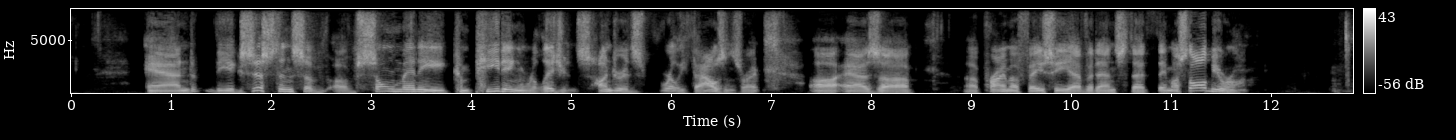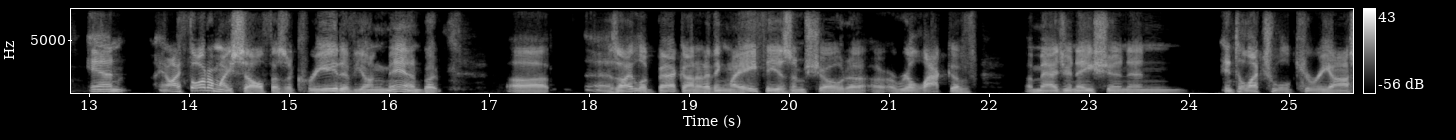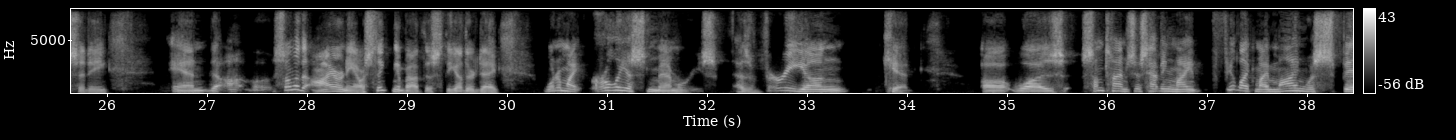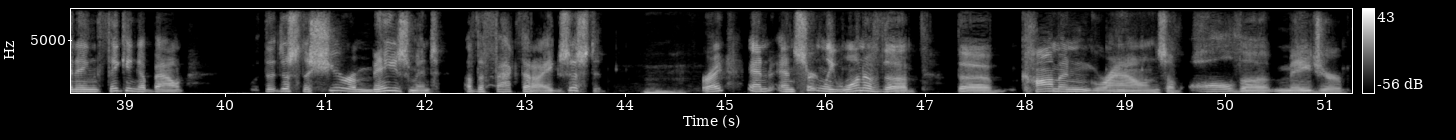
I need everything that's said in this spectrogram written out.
And the existence of, of so many competing religions, hundreds, really thousands, right, uh, as uh, prima facie evidence that they must all be wrong. And you know, I thought of myself as a creative young man, but uh, as I look back on it, I think my atheism showed a, a real lack of imagination and intellectual curiosity. And the, uh, some of the irony, I was thinking about this the other day. One of my earliest memories as a very young kid uh, was sometimes just having my, feel like my mind was spinning, thinking about the, just the sheer amazement of the fact that I existed. Mm. Right. And, and certainly one of the, the common grounds of all the major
